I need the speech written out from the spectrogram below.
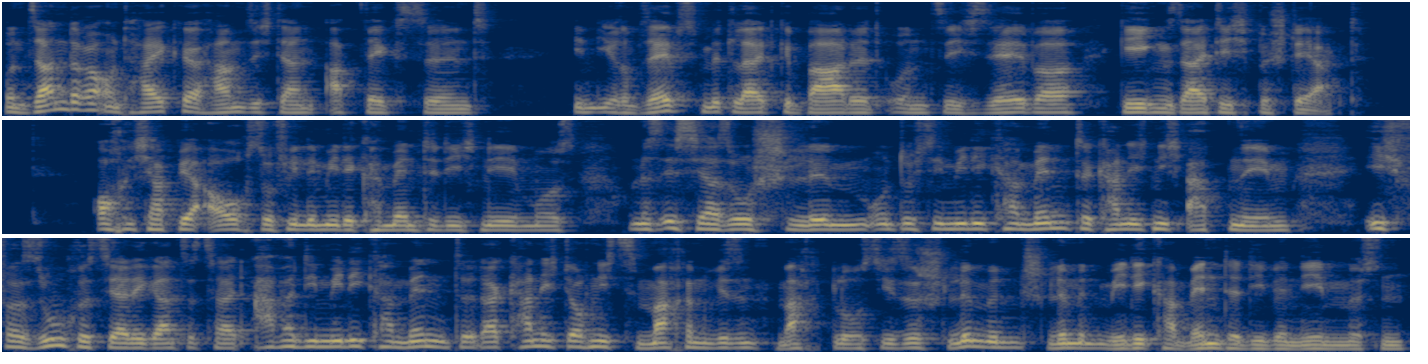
Und Sandra und Heike haben sich dann abwechselnd in ihrem Selbstmitleid gebadet und sich selber gegenseitig bestärkt. Och, ich habe ja auch so viele Medikamente, die ich nehmen muss, und es ist ja so schlimm, und durch die Medikamente kann ich nicht abnehmen. Ich versuche es ja die ganze Zeit, aber die Medikamente, da kann ich doch nichts machen, wir sind machtlos, diese schlimmen, schlimmen Medikamente, die wir nehmen müssen,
